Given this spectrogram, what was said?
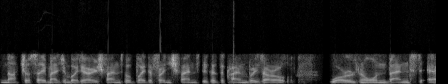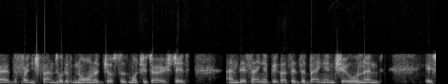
not just, I imagine, by the Irish fans, but by the French fans because the Cranberries are a world known band. Uh, the French fans would have known it just as much as Irish did. And they sang it because it's a banging tune and it's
